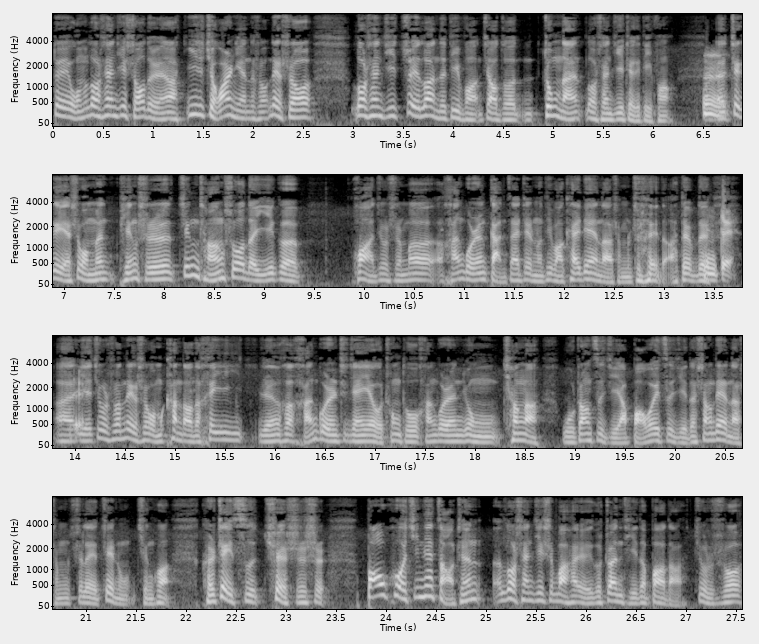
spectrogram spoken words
对我们洛杉矶熟的人啊，一九九二年的时候，那时候洛杉矶最乱的地方叫做中南洛杉矶这个地方。呃，这个也是我们平时经常说的一个。话就是什么韩国人敢在这种地方开店的什么之类的啊，对不对？嗯、对。呃，也就是说那个时候我们看到的黑衣人和韩国人之间也有冲突，韩国人用枪啊武装自己啊，保卫自己的商店啊什么之类的这种情况。可是这次确实是，包括今天早晨《洛杉矶时报》还有一个专题的报道，就是说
